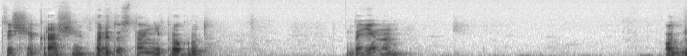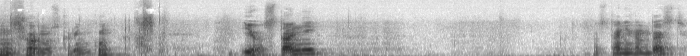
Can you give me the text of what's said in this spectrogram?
Це ще краще. Передостанній прокрут. Дає нам одну чорну скриньку. І останній. Останній нам дасть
